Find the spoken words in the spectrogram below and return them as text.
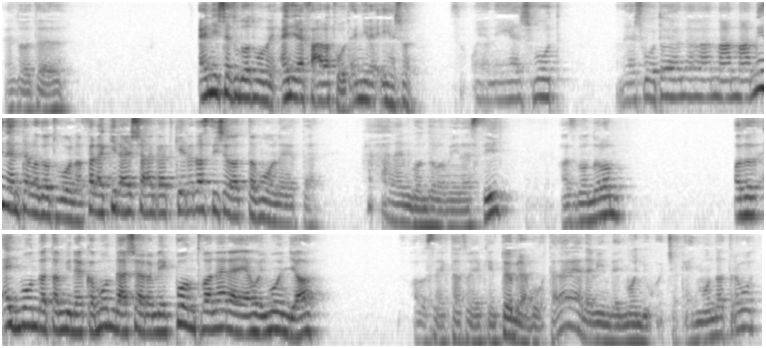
Nem tudott, ennyi se tudott volna, ennyire fáradt volt, ennyire éhes volt. Szóval olyan éhes volt, éhes volt, olyan, már, már, már mindent eladott volna, fele királyságát kéred, azt is eladta volna érte. Hát nem gondolom én ezt így. Azt gondolom, az az egy mondat, aminek a mondására még pont van ereje, hogy mondja, valószínűleg tartom egyébként többre volt ereje, de mindegy, mondjuk, hogy csak egy mondatra volt,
